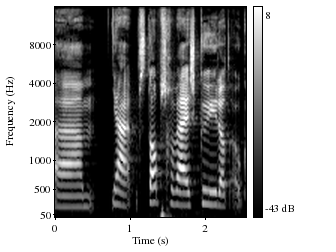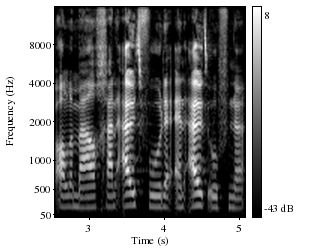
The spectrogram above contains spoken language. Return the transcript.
um, ja, stapsgewijs kun je dat ook allemaal gaan uitvoeren en uitoefenen.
